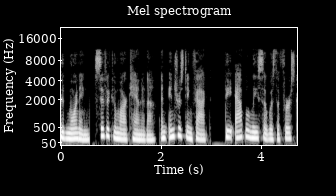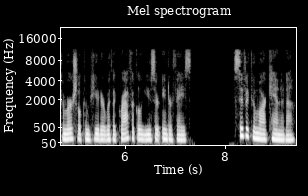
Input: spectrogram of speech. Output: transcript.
Good morning, Civikumar Canada. An interesting fact the Apple Lisa was the first commercial computer with a graphical user interface. Civikumar Canada.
